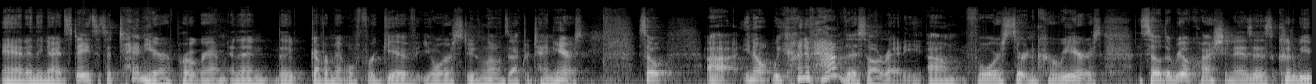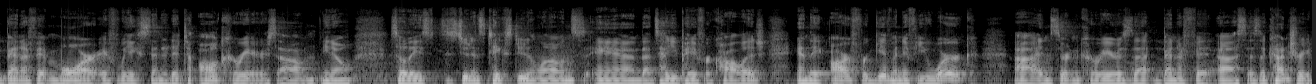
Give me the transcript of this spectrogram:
And in the United States, it's a 10 year program. And then the government will forgive your student loans after 10 years. So, uh, you know, we kind of have this already um, for certain careers. So the real question is, is could we benefit more if we extended it to all careers? Um, you know, so these students take student loans, and that's how you pay for college, and they are forgiven if you work. Uh, in certain careers that benefit us as a country.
